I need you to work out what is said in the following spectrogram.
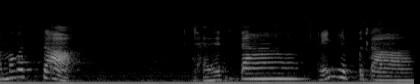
다 먹었어. 잘했어. 에이 예쁘다.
